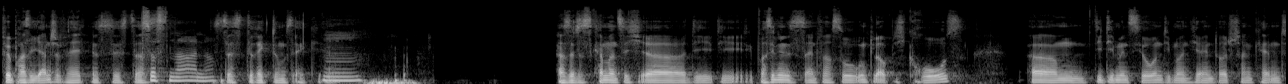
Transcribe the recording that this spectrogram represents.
für brasilianische Verhältnisse ist das, ist das nah, ne? Ist das direkt ums Eck. Ja. Mhm. Also das kann man sich, äh, die, die Brasilien ist einfach so unglaublich groß. Ähm, die Dimensionen, die man hier in Deutschland kennt,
